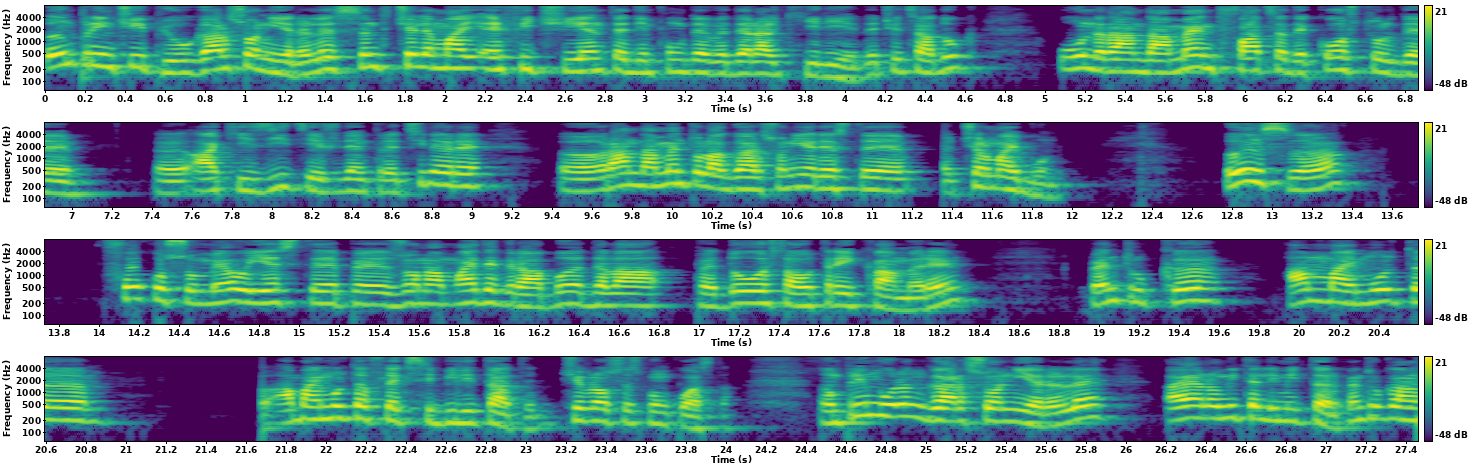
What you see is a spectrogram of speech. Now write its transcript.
În principiu, garsonierele sunt cele mai eficiente din punct de vedere al chiriei. Deci îți aduc un randament față de costul de uh, achiziție și de întreținere. Uh, randamentul la garsonier este cel mai bun. Însă, focusul meu este pe zona mai degrabă de la pe două sau trei camere, pentru că am mai multă am mai multă flexibilitate. Ce vreau să spun cu asta? În primul rând, garsonierele ai anumite limitări. Pentru că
